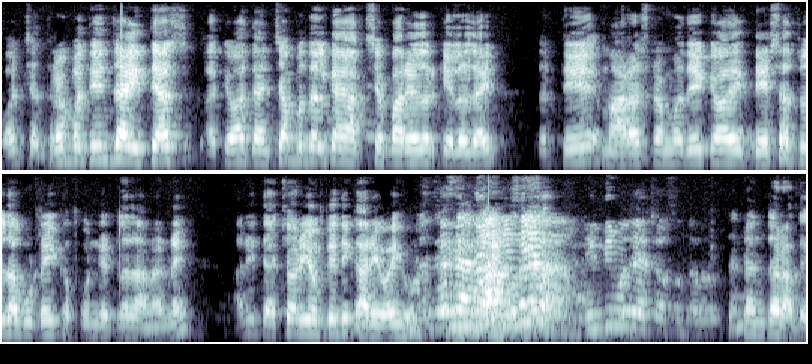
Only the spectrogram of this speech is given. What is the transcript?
पण छत्रपतींचा इतिहास किंवा त्यांच्याबद्दल काही आक्षेपार्ह जर केलं जाईल तर ते महाराष्ट्रामध्ये किंवा देशात सुद्धा कुठेही खपून घेतलं जाणार नाही आणि त्याच्यावर योग्य ती कार्यवाही होईल. नंतर आता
